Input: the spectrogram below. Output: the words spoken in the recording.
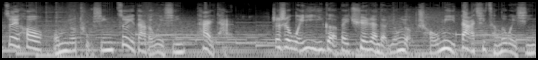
最后，我们有土星最大的卫星泰坦，这是唯一一个被确认的拥有稠密大气层的卫星。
